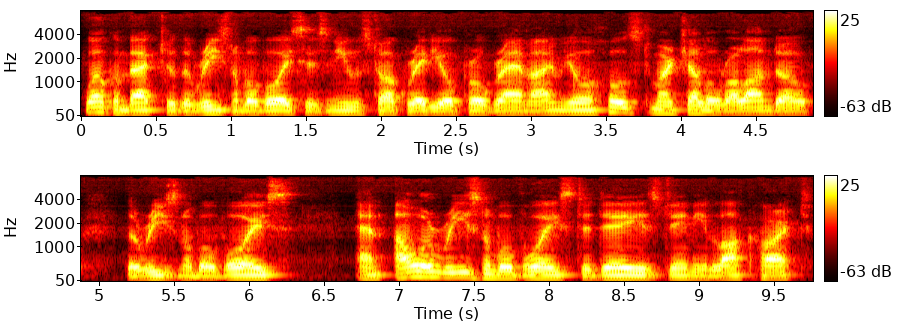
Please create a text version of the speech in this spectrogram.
Welcome back to the Reasonable Voices News Talk radio program. I'm your host, Marcello Rollando, the Reasonable Voice. And our Reasonable Voice today is Jamie Lockhart.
